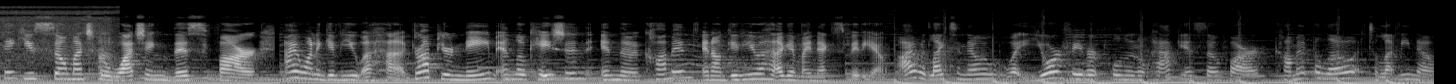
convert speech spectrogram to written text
Thank you so much for watching this far. I want to give you a hug. Drop your name and location in the comments and I'll give you a hug in my next video. I would like to know what your favorite pool noodle hack is so far. Comment below to let me know.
